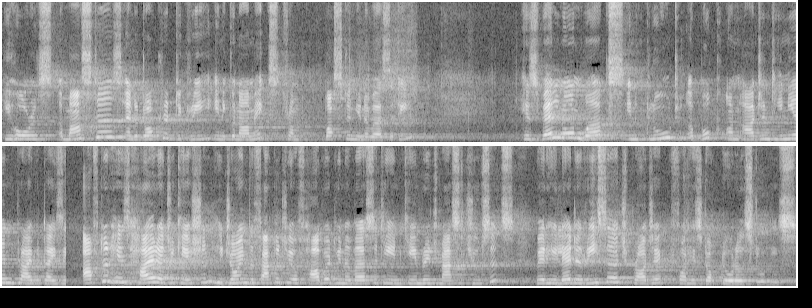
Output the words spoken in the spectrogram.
He holds a master's and a doctorate degree in economics from Boston University. His well-known works include a book on Argentinian privatization. After his higher education, he joined the faculty of Harvard University in Cambridge, Massachusetts, where he led a research project for his doctoral students.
